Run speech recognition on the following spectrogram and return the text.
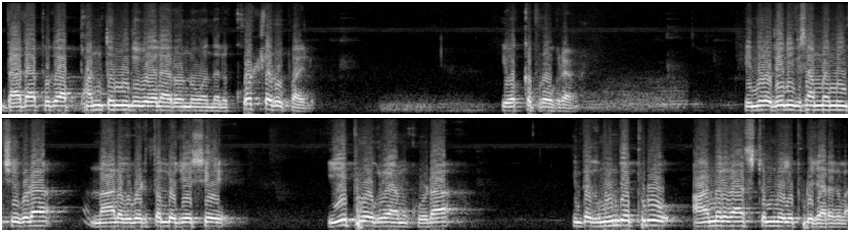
దాదాపుగా పంతొమ్మిది వేల రెండు వందల కోట్ల రూపాయలు ఈ ఒక్క ప్రోగ్రాం ఇందులో దీనికి సంబంధించి కూడా నాలుగు విడతల్లో చేసే ఈ ప్రోగ్రాం కూడా ఇంతకుముందు ఎప్పుడు ఆంధ్ర రాష్ట్రంలో ఎప్పుడు జరగల.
